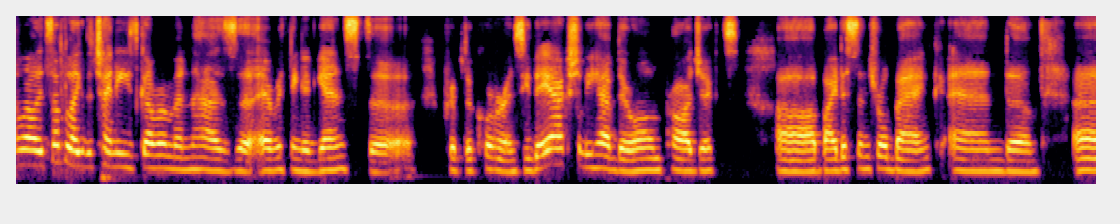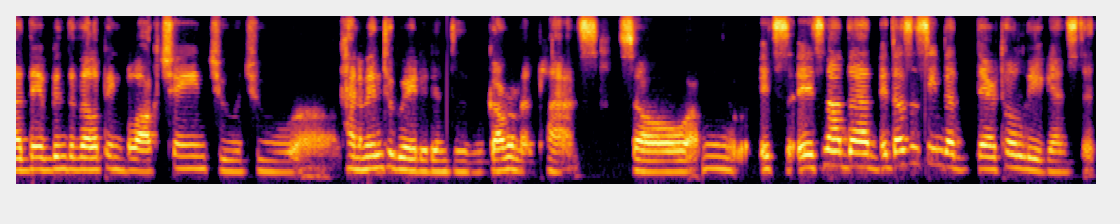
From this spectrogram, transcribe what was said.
Well, it's not like the Chinese government has uh, everything against uh, cryptocurrency. They actually have their own projects uh, by the central bank, and uh, uh, they've been developing blockchain to to uh, kind of integrate it into government plans. So mm, it's it's not that it doesn't seem that they're totally against it.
